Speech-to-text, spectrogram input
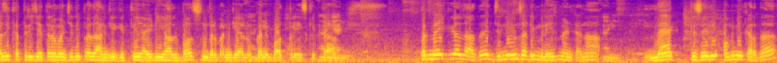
ਅਸੀਂ ਖੱਤਰੀ ਚੇਤਨਾ ਮੰਚ ਦੀ ਪ੍ਰਧਾਨਗੀ ਕੀਤੀ ਆਈਡੀ ਹਾਲ ਬਹੁਤ ਸੁੰਦਰ ਬਣ ਗਿਆ ਲੋਕਾਂ ਨੇ। ਬਹੁਤ ਪ੍ਰੇਜ਼ ਕੀਤਾ। ਪਰ ਮੈਂ ਇੱਕ ਗੱਲ ਦੱਸਦਾ ਜਿੰਨੀ ਹੁਣ ਸਾਡੀ ਮੈਨੇਜਮੈਂਟ ਹੈ ਨਾ ਮੈਂ ਕਿਸੇ ਦੀ ਉਹ ਵੀ ਨਹੀਂ ਕਰਦਾ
